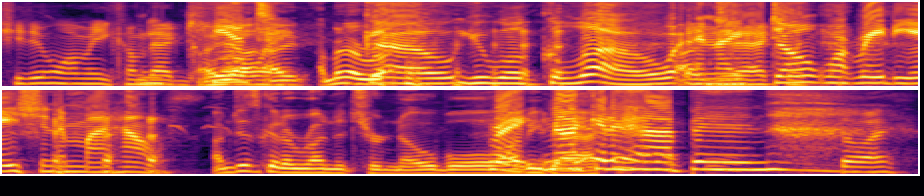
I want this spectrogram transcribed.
she, she didn't want me to come back. I know, to I, am gonna. Run, Go, you will glow, and I don't want radiation in my house. I'm just gonna run to Chernobyl. I'll Right, be not back. gonna happen. So I.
